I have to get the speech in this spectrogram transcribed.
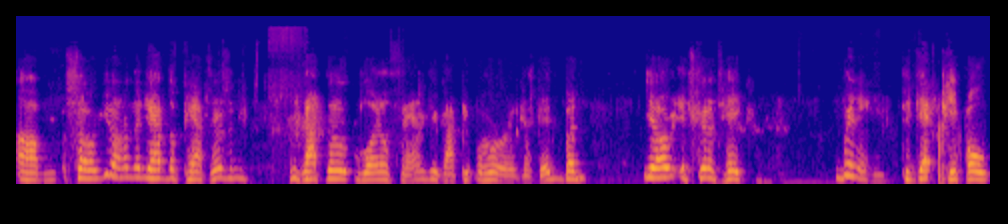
Um, so, you know, and then you have the Panthers and you got the loyal fans, you got people who are interested, but, you know, it's going to take winning to get people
